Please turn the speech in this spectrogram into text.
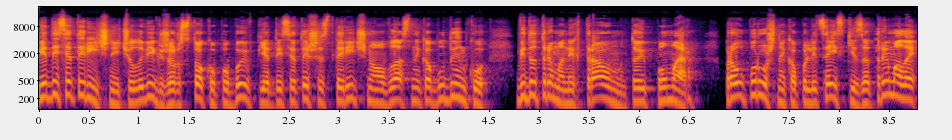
50-річний чоловік жорстоко побив 56-річного власника будинку. Від отриманих травм той помер. Правопорушника поліцейські затримали.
